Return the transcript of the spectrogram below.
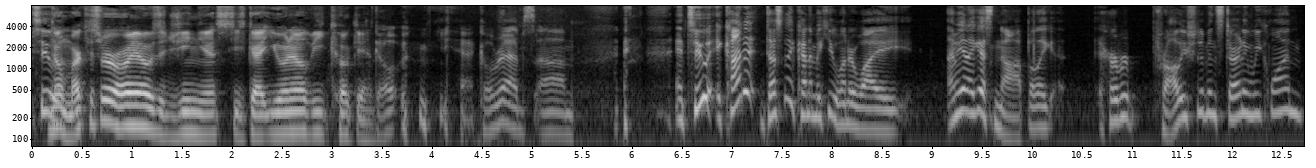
two, no, Marcus Arroyo is a genius. He's got UNLV cooking. Go, yeah, go Rebs. Um, and two, it kind of doesn't it kind of make you wonder why? I mean, I guess not, but like Herbert probably should have been starting week one.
